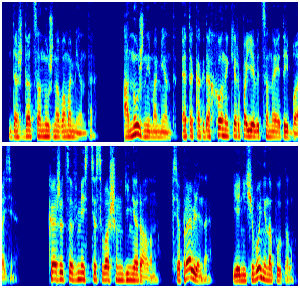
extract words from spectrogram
– дождаться нужного момента. А нужный момент – это когда Хонекер появится на этой базе. Кажется, вместе с вашим генералом. Все правильно? Я ничего не напутал?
